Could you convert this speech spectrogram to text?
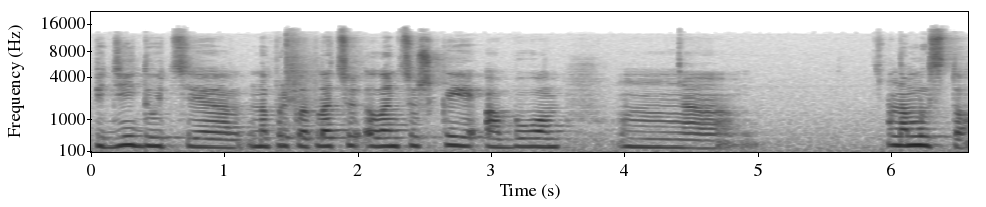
підійдуть, е, наприклад, ланцюжки або е, намисто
